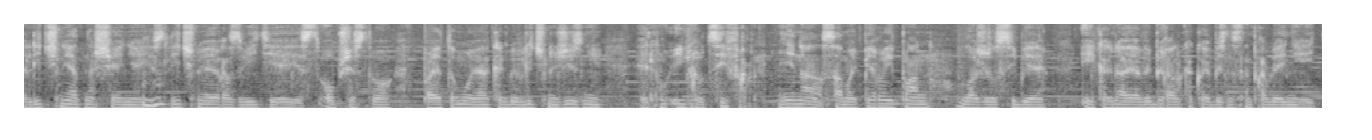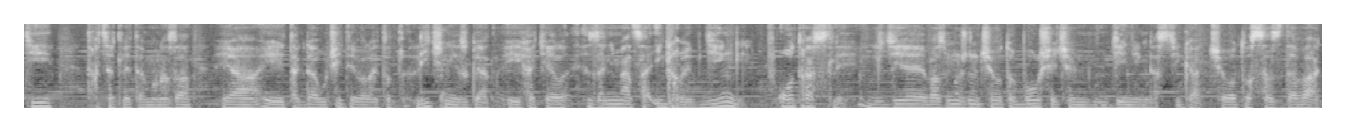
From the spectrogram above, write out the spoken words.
личные отношения, mm-hmm. есть личное развитие, есть общество. Поэтому я как бы в личной жизни эту игру цифр не на самый первый план ложил себе. И когда я выбирал, какое бизнес-направление идти 30 лет тому назад, я и тогда учитывал этот личный взгляд и хотел заниматься игрой в деньги – отрасли, где возможно чего-то больше, чем денег достигать, чего-то создавать,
